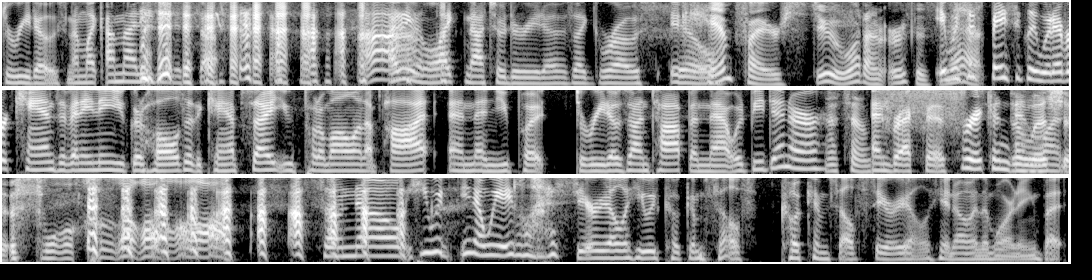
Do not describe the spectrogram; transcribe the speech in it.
Doritos, and I'm like, I'm not eating this stuff. I don't even like nacho Doritos. Like gross. Ew. Campfire stew. What on earth is that It was just basically whatever cans of anything you could haul to the campsite, you put them all in a pot, and then you put Doritos on top, and that would be dinner. That sounds and breakfast. lunch. delicious. so no, he would. You know, we ate a lot of cereal. He would cook himself, cook himself cereal. You know, in the morning. But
